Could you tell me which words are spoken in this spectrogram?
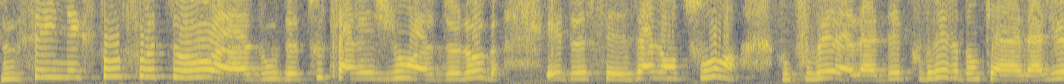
Donc, c'est une expo photo donc de toute la région de l'aube et de ses alentours. Vous pouvez la découvrir. Donc, elle a lieu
